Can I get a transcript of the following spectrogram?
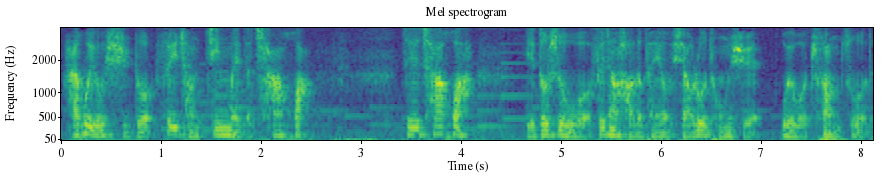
还会有许多非常精美的插画。这些插画也都是我非常好的朋友小鹿同学为我创作的。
